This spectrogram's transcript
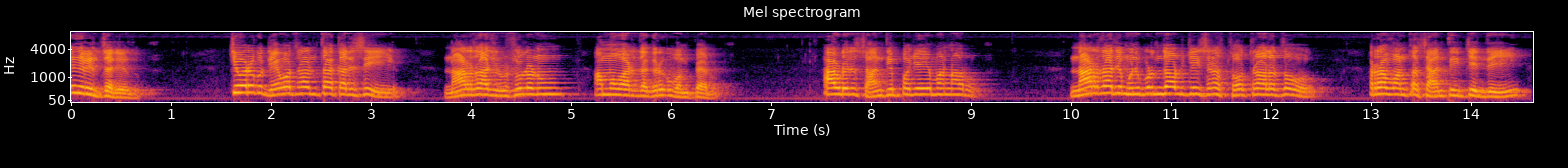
ఎదిరించలేదు. చివరకు దేవతలంతా కలిసి నారదాది ఋషులను అమ్మవారి దగ్గరకు పంపారు. ఆవిడను శాంతింపజేయమన్నారు. నారదాది ముని బృందాలు చేసిన స్తోత్రాలతో రవ్వంత శాంతించింది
